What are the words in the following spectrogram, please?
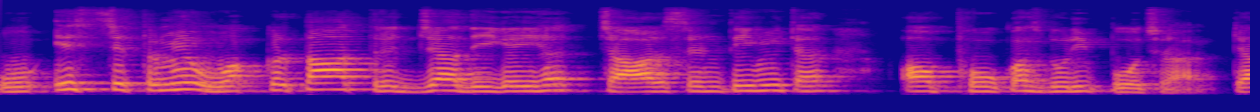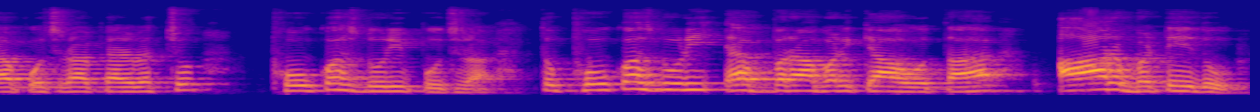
वो इस चित्र में वक्रता त्रिज्या दी गई है, चार सेंटीमीटर, और फोकस दूरी पूछ रहा है। क्या पूछ रहा है, प्यारे बच्चों? फोकस दूरी पूछ रहा तो फोकस दूरी एफ़ बराबर क्या होता है? आर बटे दो,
